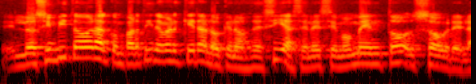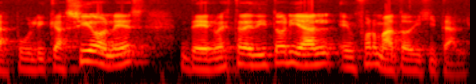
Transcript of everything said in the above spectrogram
Los invito ahora a compartir a ver qué era lo que nos decías en ese momento sobre las publicaciones de nuestra editorial en formato digital.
